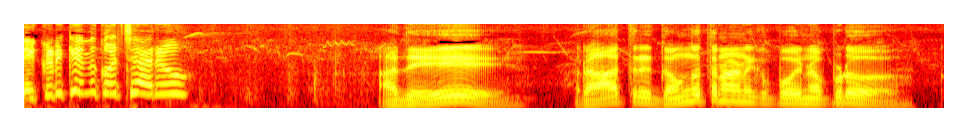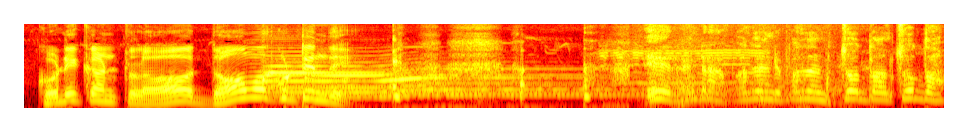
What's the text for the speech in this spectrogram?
ఇక్కడికి ఎందుకు వచ్చారు? అది రాత్రి దొంగతనానికి పోయినప్పుడు కుడి కంట్లో దోమ కుట్టింది. ఏ రండ్రా పదండి పదండి చూద్దాం చూద్దాం.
